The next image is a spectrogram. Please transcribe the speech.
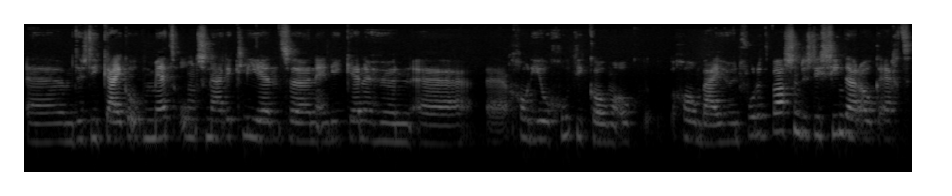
Ehm, dus die kijken ook met ons naar de cliënten en die kennen hun uh, gewoon heel goed. Die komen ook gewoon bij hun voor het wassen. Dus die zien daar ook echt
